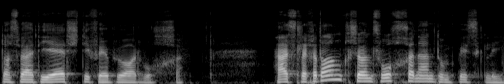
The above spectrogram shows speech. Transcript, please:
Das wäre die erste Februarwoche. Herzlichen Dank, schönes Wochenende und bis gleich.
